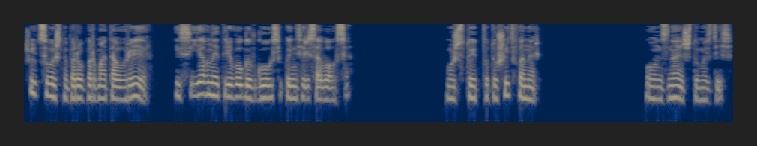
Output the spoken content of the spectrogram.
Чуть слышно пробормотал Рейер и с явной тревогой в голосе поинтересовался. Может, стоит потушить фонарь? Он знает, что мы здесь.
